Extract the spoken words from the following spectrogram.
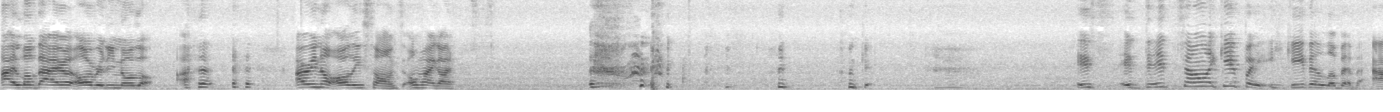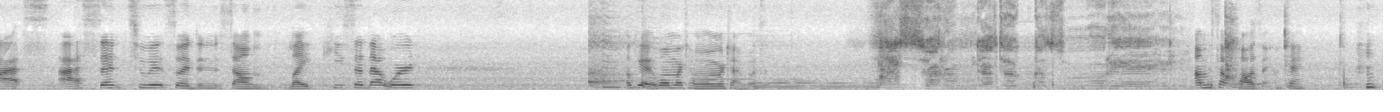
I love that I already know the I already know all these songs. Oh my god. okay. It's it did sound like it, but he gave it a little bit of ass accent to it, so it didn't sound like he said that word. Okay, one more time, one more time. I'm gonna stop pausing, okay?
